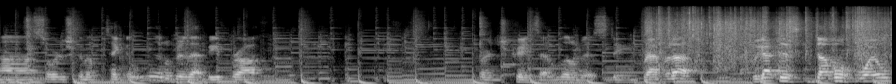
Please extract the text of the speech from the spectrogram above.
Uh, so we're just gonna take a little bit of that beef broth. Where it just creates that little bit of steam. Wrap it up. We got this double foiled.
